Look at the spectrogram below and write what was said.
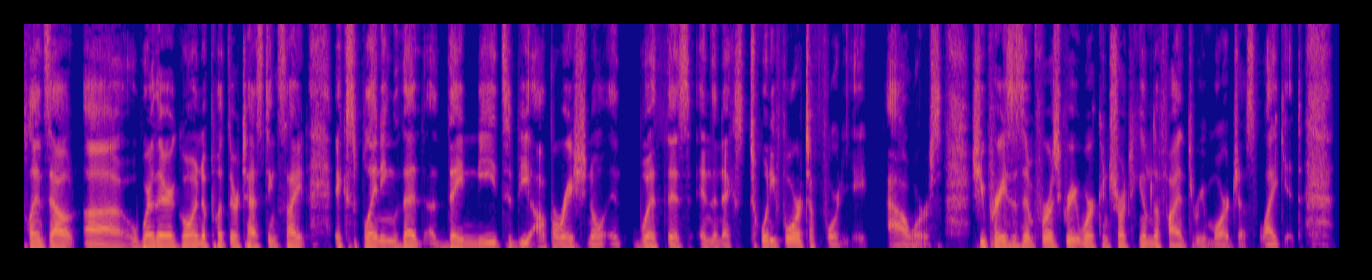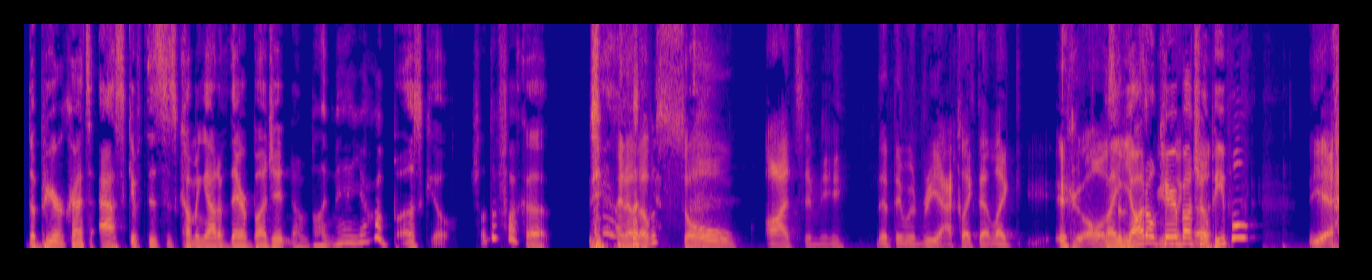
plans out uh, where they're going to put their testing site, explaining that they need to be operational in, with this in the next 24 to 48 hours. She praises him for his great work, instructing him to find three more just like it. The bureaucrats ask if this is coming out of their budget, and I'm like, man, y'all a buzzkill. Shut the fuck up. I know that was so odd to me that they would react like that. Like, all like y'all don't care like about your people, Yeah,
